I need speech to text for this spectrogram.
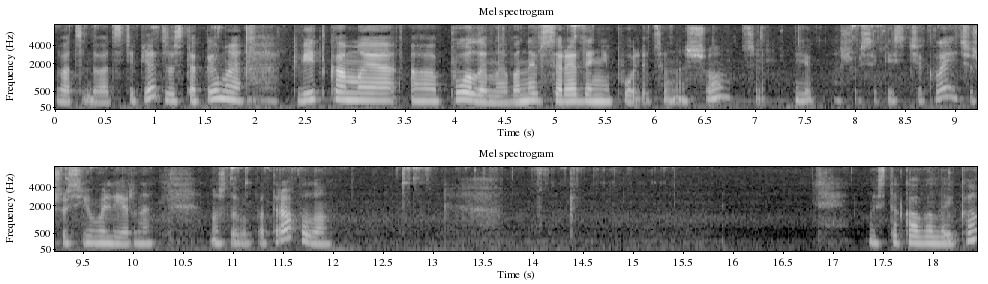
20-25 з ось такими квітками полими. Вони всередині полі. Це на що? Це як, щось якийсь чи клей, чи щось ювелірне. Можливо, потрапило. Ось така велика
